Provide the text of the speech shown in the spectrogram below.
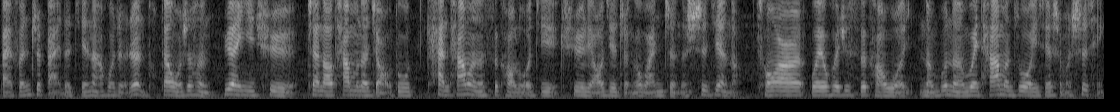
百分之百的接纳或者认同，但我是很愿意去站到他们的角度，看他们的思考逻辑，去了解整个完整的事件的，从而我也会去思考我能不能为他们做一些什么事情，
